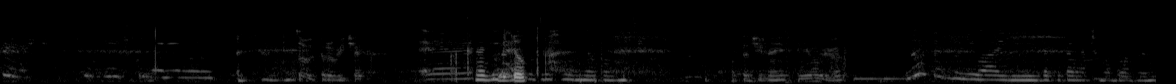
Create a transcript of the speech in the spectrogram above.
Cześć. Co wy tu robicie? Eee, minut. poprosiła mnie o pomoc. O to dziwne, nic mi nie mówiła. No, zadzwoniła i zapytała, czy mogłabym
